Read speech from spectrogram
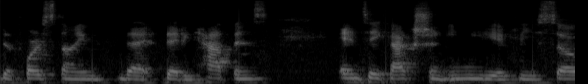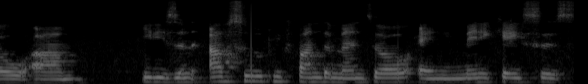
the first time that, that it happens and take action immediately. So um, it is an absolutely fundamental and in many cases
